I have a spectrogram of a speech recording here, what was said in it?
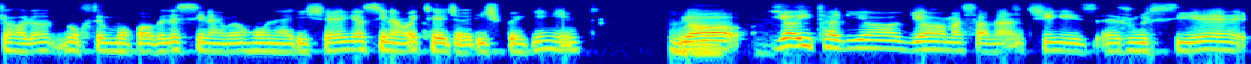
که حالا نقطه مقابل سینما هنریشه یا سینمای تجاریش بگیم یا یا ایتالیا یا مثلا چیز روسیه.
